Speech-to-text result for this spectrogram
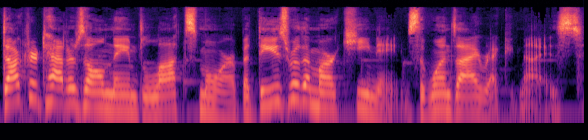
Dr. Tattersall named lots more, but these were the marquee names, the ones I recognized.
